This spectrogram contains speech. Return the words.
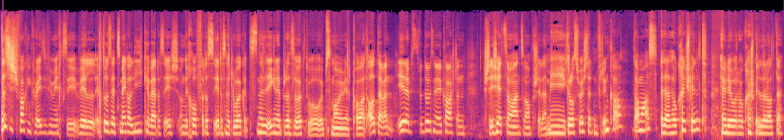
Das war fucking crazy für mich, gewesen, weil ich tue es jetzt mega liken, wer das ist und ich hoffe, dass ihr das nicht schaut, dass nicht irgendjemand das schaut, der etwas mal mit mir hat. Alter, wenn, ihr etwas, wenn du etwas mit mir hast, dann ist jetzt der Moment zum Abstellen. Meine Grossschwester hat einen Freund gehabt, damals. Der hat Hockey gespielt. Ich habe die Hockeyspieler, Alter.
